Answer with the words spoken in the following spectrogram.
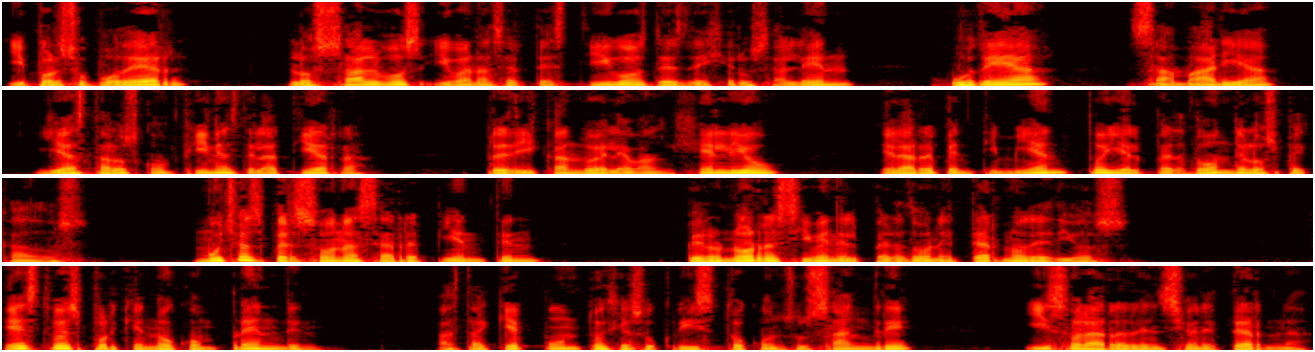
y por su poder los salvos iban a ser testigos desde Jerusalén, Judea, Samaria y hasta los confines de la tierra, predicando el Evangelio, el arrepentimiento y el perdón de los pecados. Muchas personas se arrepienten, pero no reciben el perdón eterno de Dios. Esto es porque no comprenden hasta qué punto Jesucristo con su sangre hizo la redención eterna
